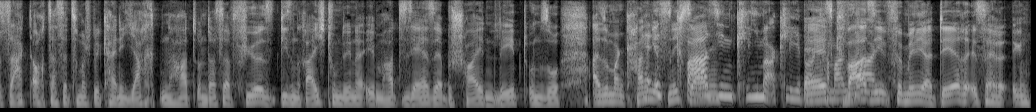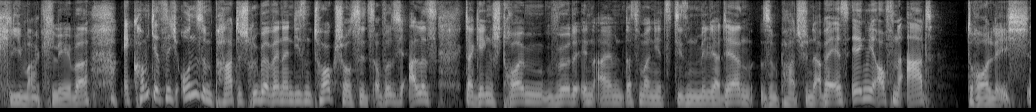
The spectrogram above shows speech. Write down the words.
sagt auch, dass er zum Beispiel keine Yachten hat und dass er für diesen Reichtum, den er eben hat, sehr, sehr bescheiden lebt und so. Also man kann er jetzt ist nicht quasi sagen. ein Klimakleber, Er kann ist quasi sagen. für Milliardäre ist er ein Klimakleber. Er kommt jetzt nicht unsympathisch rüber, wenn er in diesen Talkshows sitzt, obwohl sich alles dagegen sträuben würde in einem, dass man jetzt diesen Milliardären sympathisch findet. Aber er ist irgendwie auf eine Art drollig.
